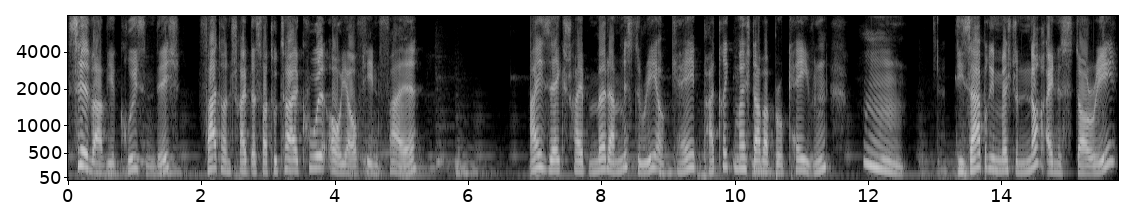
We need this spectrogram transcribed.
Silva, wir grüßen dich. Vater schreibt, das war total cool. Oh ja, auf jeden Fall. Isaac schreibt Murder Mystery, okay. Patrick möchte aber Brookhaven. Hm. Die Sabri möchte noch eine Story.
